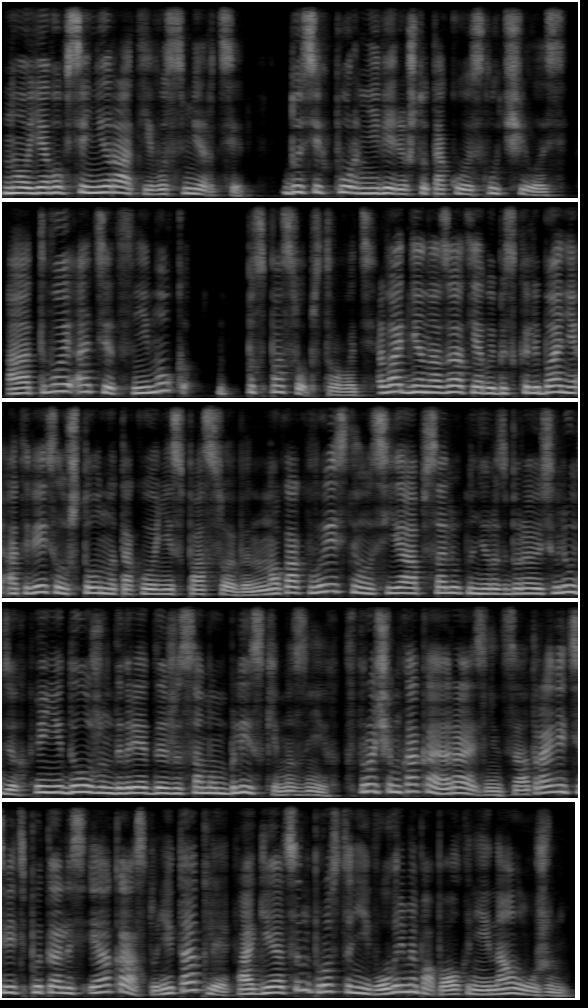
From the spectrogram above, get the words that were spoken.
Но я вовсе не рад его смерти. До сих пор не верю, что такое случилось. А твой отец не мог поспособствовать? Два дня назад я бы без колебаний ответил, что он на такое не способен. Но, как выяснилось, я абсолютно не разбираюсь в людях и не должен доверять даже самым близким из них. Впрочем, какая разница? Отравить ведь пытались и Акасту, не так ли? А Гиацин просто не вовремя попал к ней на ужин.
